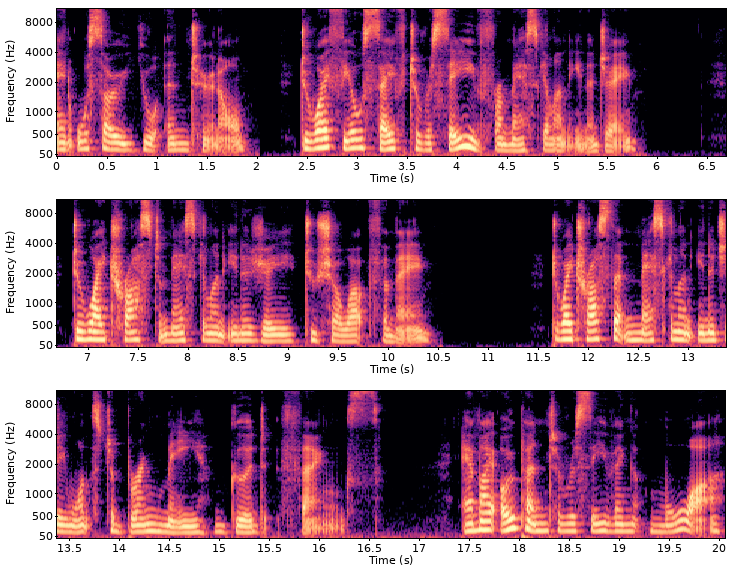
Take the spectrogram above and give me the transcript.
and also your internal. Do I feel safe to receive from masculine energy? Do I trust masculine energy to show up for me? Do I trust that masculine energy wants to bring me good things? Am I open to receiving more?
